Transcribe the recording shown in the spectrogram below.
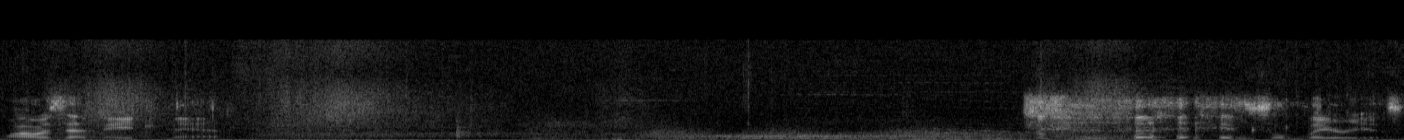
Why was that made mad? it's hilarious.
